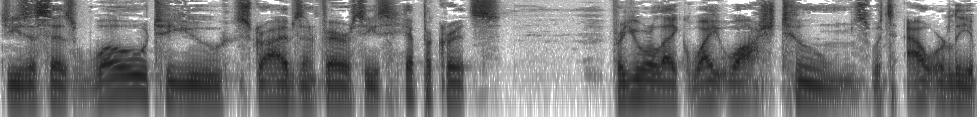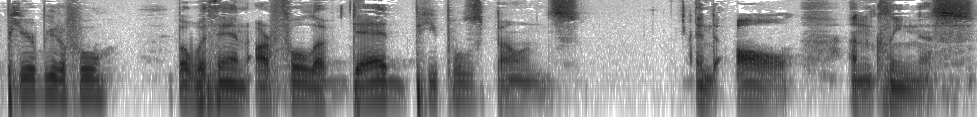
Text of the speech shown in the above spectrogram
Jesus says, woe to you, scribes and Pharisees, hypocrites, for you are like whitewashed tombs, which outwardly appear beautiful, but within are full of dead people's bones and all uncleanness.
